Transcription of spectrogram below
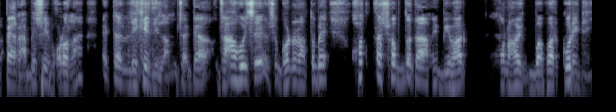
প্যারা, বেশি বড় না, এটা লিখে দিলাম। যেটা যা হয়েছে ঘটনা। তবে হত্যা শব্দটা আমি ব্যবহার, মনে হয় ব্যবহার করি নাই।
